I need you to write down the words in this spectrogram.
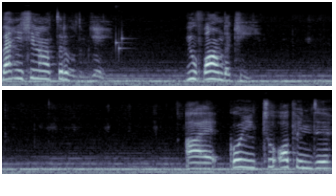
Ben yeşil anahtarı buldum. Yay. You found the key. I going to open the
